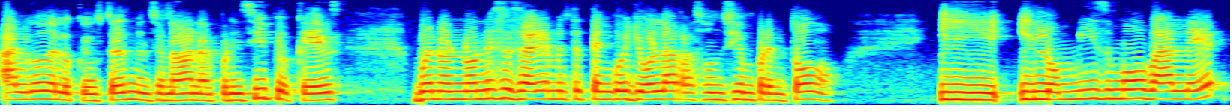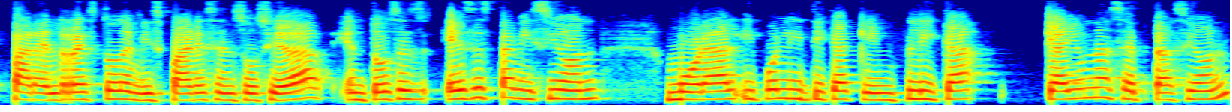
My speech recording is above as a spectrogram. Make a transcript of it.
algo de lo que ustedes mencionaban al principio, que es, bueno, no necesariamente tengo yo la razón siempre en todo. Y, y, lo mismo vale para el resto de mis pares en sociedad. Entonces, es esta visión moral y política que implica que hay una aceptación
